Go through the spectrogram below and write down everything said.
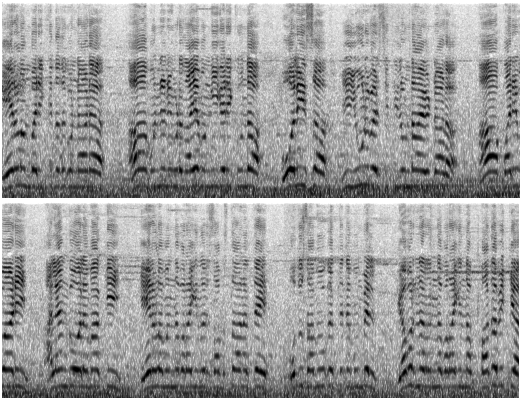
കേരളം ഭരിക്കുന്നത് കൊണ്ടാണ് ആ മുന്നണിയുടെ നയം അംഗീകരിക്കുന്ന പോലീസ് ഈ യൂണിവേഴ്സിറ്റിയിൽ ഉണ്ടായിട്ടാണ്. ആ പരിപാടി അലങ്കോലമാക്കി കേരളം എന്ന് പറയുന്ന ഒരു സംസ്ഥാനത്തെ പൊതുസമൂഹത്തിന്റെ മുമ്പിൽ ഗവർണർ എന്ന് പറയുന്ന പദവിക്ക്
